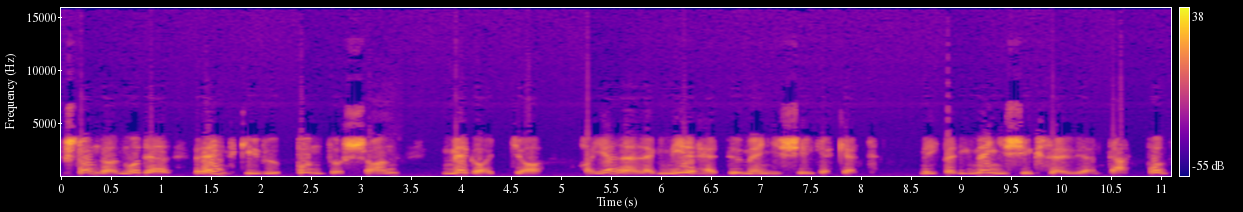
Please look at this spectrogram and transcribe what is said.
standard modell rendkívül pontosan megadja a jelenleg mérhető mennyiségeket, mégpedig mennyiségszerűen. Tehát pont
